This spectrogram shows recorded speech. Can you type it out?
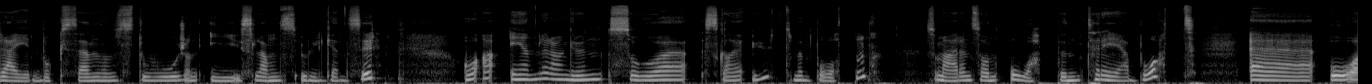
regnbukse, en sånn stor sånn islands ullgenser. Og av en eller annen grunn så skal jeg ut med båten, som er en sånn åpen trebåt. Eh, og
